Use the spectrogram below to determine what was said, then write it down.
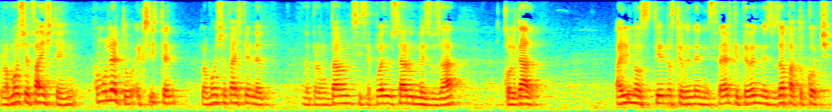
Ramoshe Feinstein, amuleto, existen. Ramoshe Feinstein le, le preguntaron si se puede usar un mezuzá colgado. Hay unas tiendas que venden en Israel que te venden mezuzá para tu coche.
